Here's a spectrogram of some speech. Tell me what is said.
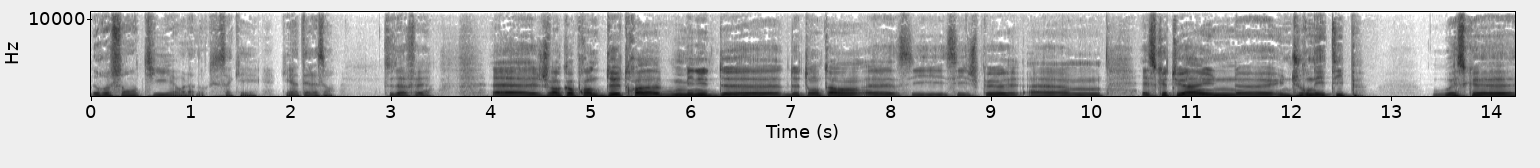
de ressenti. Voilà, donc c'est ça qui est, qui est intéressant. Tout à fait. Euh, je vais encore prendre deux trois minutes de, de ton temps, euh, si, si je peux. Euh, Est-ce que tu as une, une journée type? Ou est-ce que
